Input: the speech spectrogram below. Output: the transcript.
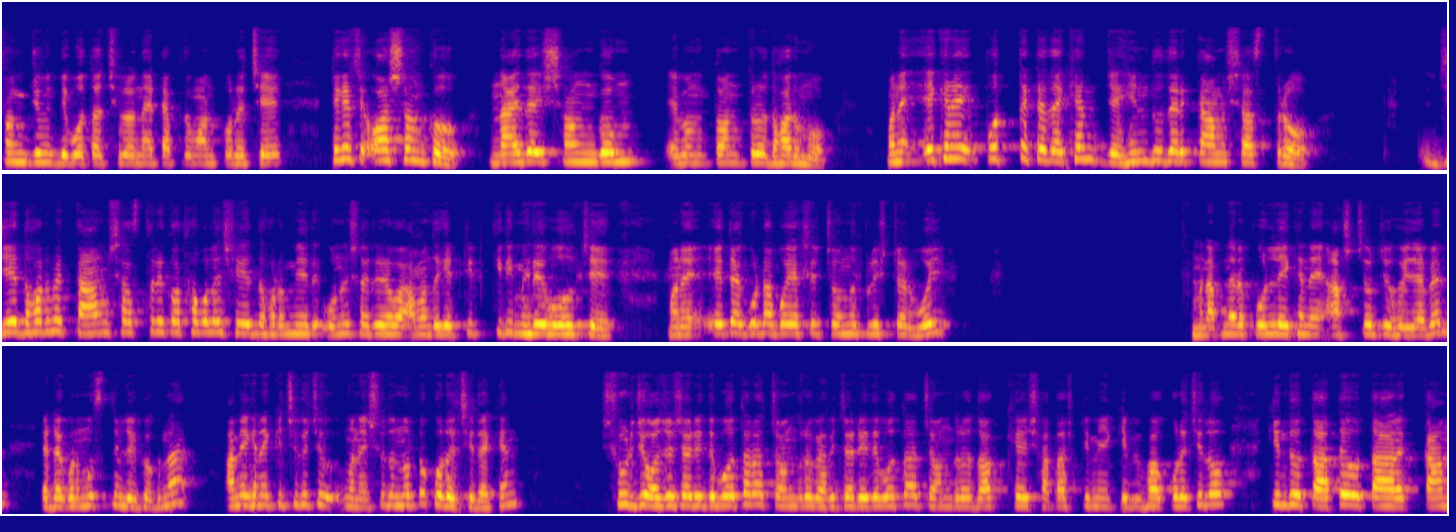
সংযমী দেবতা ছিল না, এটা প্রমাণ করেছে। ঠিক আছে, অসংখ্য নাইদের সঙ্গম এবং তন্ত্র ধর্ম। মানে এখানে প্রত্যেকটা দেখেন যে হিন্দুদের কামশাস্ত্র। যে ধর্মে কাম শাস্ত্রের কথা বলে সেই ধর্মের অনুসারীরা আমাদেরকে টিটকিরি মেরে বলছে। মানে এটা গোটা বই একশো চন্দ্র পৃষ্ঠার বই। মানে আপনারা পড়লে এখানে আশ্চর্য হয়ে যাবেন, এটা কোনো মুসলিম লেখক না। আমি এখানে কিছু কিছু মানে শুধু নোট করেছি, দেখেন। সূর্য অজচারী দেবতারা, চন্দ্র ব্যভিচারী দেবতা, চন্দ্র দক্ষে সাতাশটি মেয়েকে বিবাহ করেছিল, কিন্তু তাতেও তার কাম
